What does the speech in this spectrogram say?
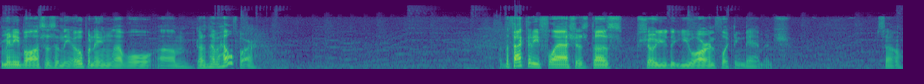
mini bosses in the opening level, um, doesn't have a health bar. But the fact that he flashes does show you that you are inflicting damage. So,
